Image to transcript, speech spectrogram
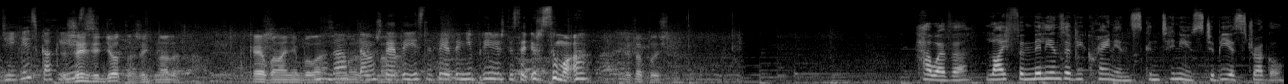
где есть, как есть. Жизнь идет, а жить надо. Какая бы она ни была, Ну да, потому жить что надо. это, если ты это не примешь, ты сойдешь с ума. Это точно. However, life for millions of Ukrainians continues to be a struggle.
